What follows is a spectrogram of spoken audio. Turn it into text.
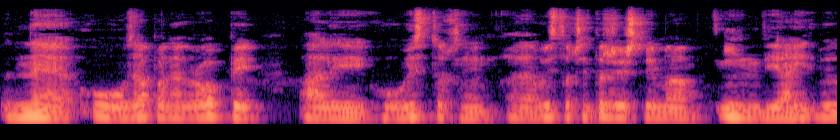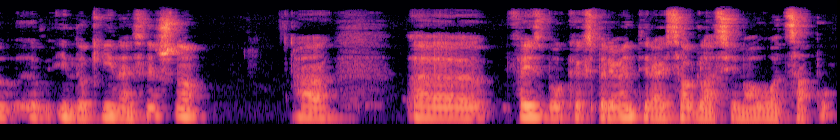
ne u zapadnoj Europi, ali u istočnim, u istočnim tržištima, Indija, Indokina i slično, Facebook eksperimentira i sa oglasima u Whatsappu,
